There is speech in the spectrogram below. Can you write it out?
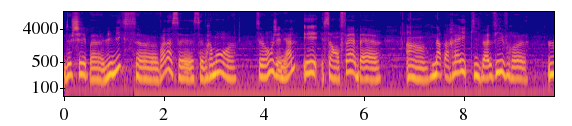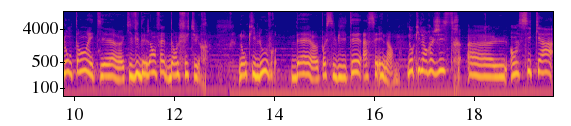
de chez bah, Lumix, euh, voilà, c'est vraiment, euh, vraiment génial. Et ça en fait bah, un appareil qui va vivre euh, longtemps et qui, est, qui vit déjà en fait dans le futur. Donc il ouvre des possibilités assez énormes. Donc il enregistre en 6K à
